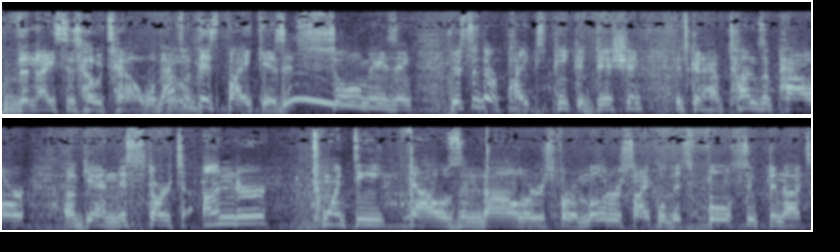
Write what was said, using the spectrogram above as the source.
the nicest hotel. Well, that's Boom. what this bike is. It's so amazing. This is their Pikes Peak edition. It's going to have tons of power. Again, this starts under twenty thousand dollars for a motorcycle that's full soup to nuts,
